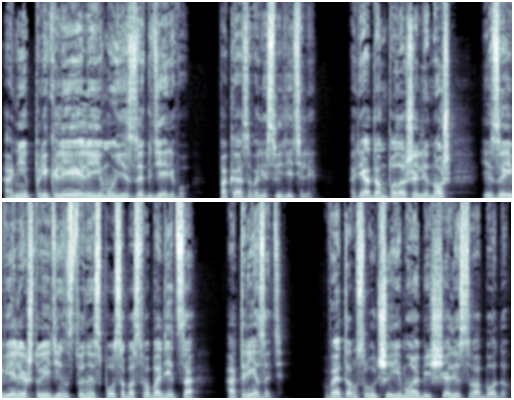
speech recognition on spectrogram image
Они приклеили ему язык к дереву, показывали свидетели. Рядом положили нож и заявили, что единственный способ освободиться — отрезать. В этом случае ему обещали свободу.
